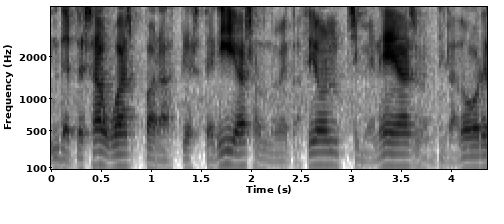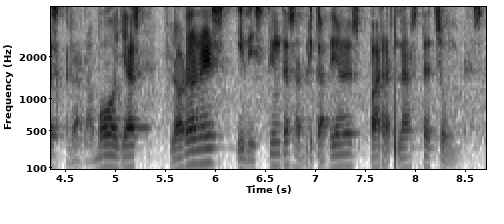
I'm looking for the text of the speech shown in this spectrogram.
de tres aguas para cresterías, ornamentación, chimeneas, ventiladores, claraboyas, florones y distintas aplicaciones para las techumbres.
